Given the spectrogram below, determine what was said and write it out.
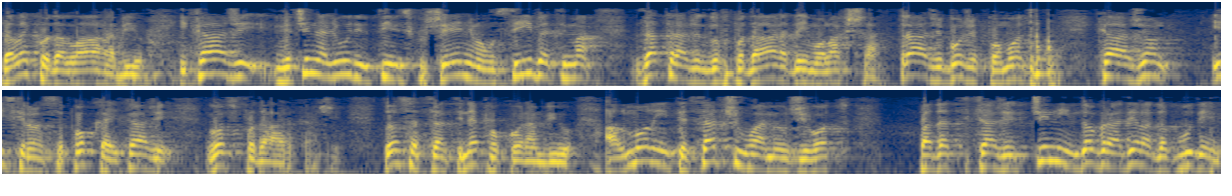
Daleko od Allaha bio. I kaže, većina ljudi u tim iskušenjima, u sibetima, zatraže od gospodara da im olakša. Traže Bože pomoći. Kaže on, iskreno se pokaje i kaže, gospodar, kaže, do sad sam ti nepokoran bio, ali molim te, sačuvaj me u životu pa da ti kaže činim dobra djela dok budem,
